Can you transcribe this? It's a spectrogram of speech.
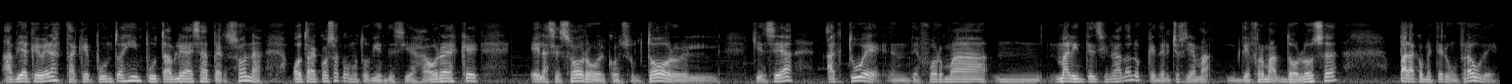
habría que ver hasta qué punto es imputable a esa persona. Otra cosa, como tú bien decías, ahora es que el asesor o el consultor o el quien sea actúe de forma mm, malintencionada, lo que en derecho se llama de forma dolosa, para cometer un fraude.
